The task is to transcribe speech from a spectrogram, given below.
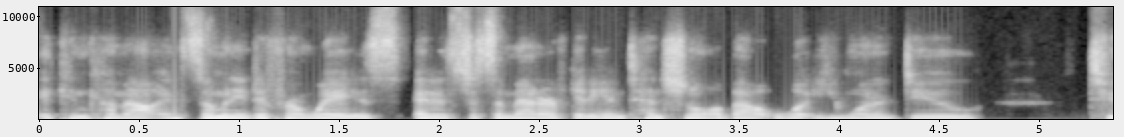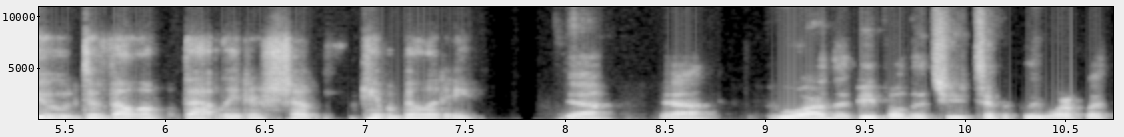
it can come out in so many different ways and it's just a matter of getting intentional about what you want to do to develop that leadership capability yeah yeah who are the people that you typically work with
